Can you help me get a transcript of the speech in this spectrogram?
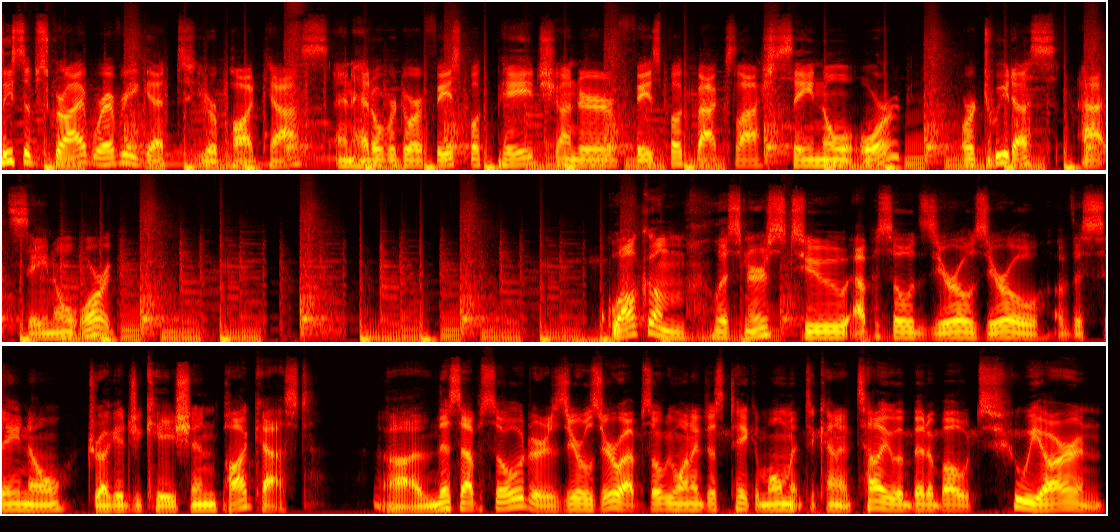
Please subscribe wherever you get your podcasts and head over to our Facebook page under Facebook backslash say no org or tweet us at say no org. Welcome, listeners, to episode zero zero of the Say No Drug Education podcast. Uh, in this episode, or zero zero episode, we want to just take a moment to kind of tell you a bit about who we are and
